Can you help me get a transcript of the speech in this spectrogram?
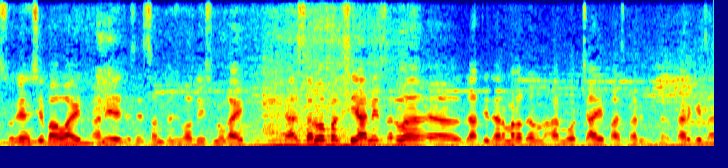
सूर्यवंशी भाऊ आहेत आणि जसे संतोष भाऊ देशमुख आहेत या सर्व पक्षी आणि सर्व जाती धर्माला धरून हा मोर्चा आहे पाच तारीख तारखेचा.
